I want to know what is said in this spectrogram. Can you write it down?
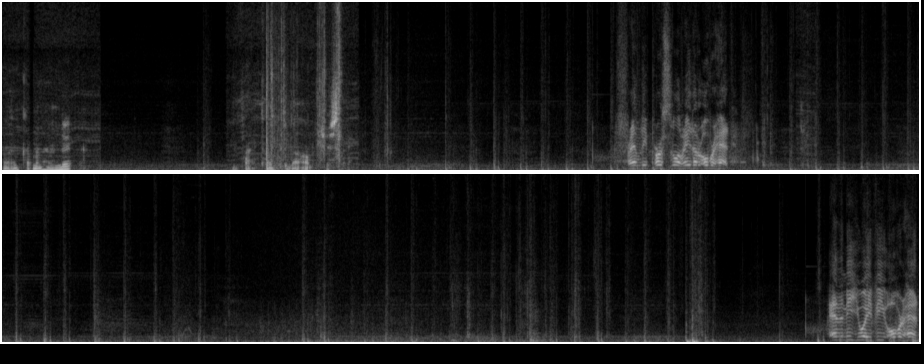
That'll come in handy. In fact, I'll put that up just there. Friendly personal radar overhead. Enemy UAV overhead.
